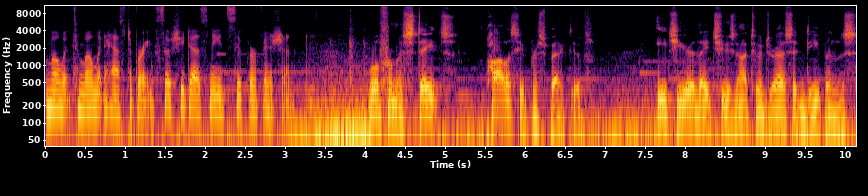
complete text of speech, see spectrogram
moment to moment has to bring. So she does need supervision. Well, from a state's policy perspective, each year they choose not to address it deepens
